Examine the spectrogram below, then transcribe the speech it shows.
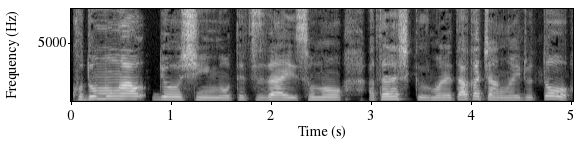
子供が両親を手伝いその新しく生まれた赤ちゃんがいると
